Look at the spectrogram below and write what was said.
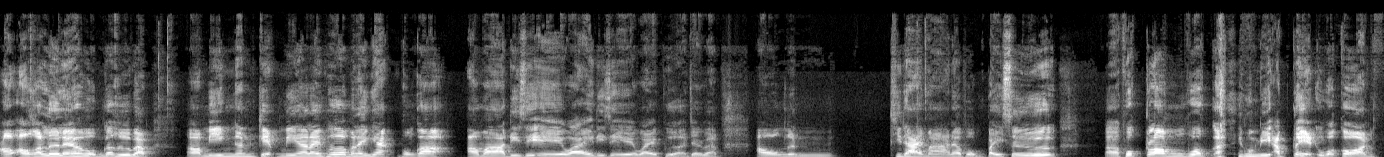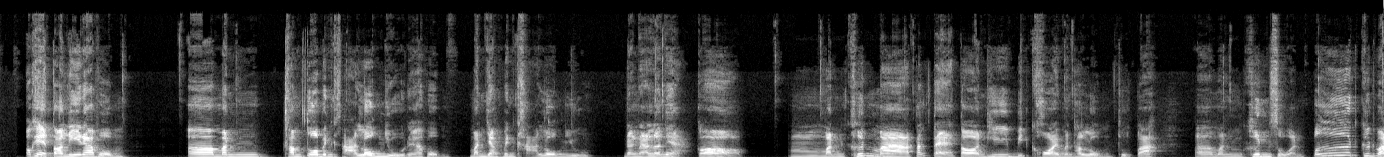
เอาเอากันเลยแล้วครับผมก็คือแบบเออมีเงินเก็บมีอะไรเพิ่มอะไรเงี้ย ผมก็เอามา DCA ไว้ DCA ไว้เผื่อจะแบบเอาเงินที่ได้มานะครับผมไปซื้อ เอ่อพวกกล้องพวกอะไรพวกนี้อัปเกรดอุปกรณ์ โอเค ตอนนี้นะผมเอ่อมันทำตัวเป็นขาลงอยู่นะครับผม มันยังเป็นขาลงอยู่ ดังนั้นแล้วเนี่ยก็มันขึ้นมาตั้งแต่ตอนที่บิตคอยมันถล่มถูกปะเอ่อมันขึ้นสวนปื๊ดขึ้นไป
